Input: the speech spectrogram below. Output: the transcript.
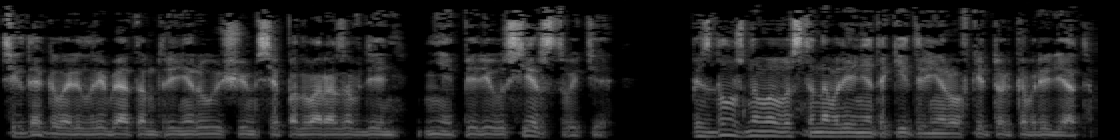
Всегда говорил ребятам, тренирующимся по два раза в день, не переусердствуйте. Без должного восстановления такие тренировки только вредят.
